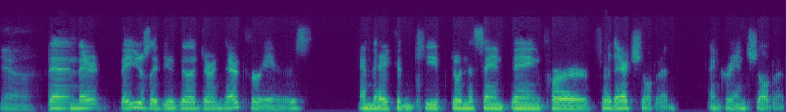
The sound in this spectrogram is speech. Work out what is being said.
Yeah. then they're they usually do good during their careers, and they can keep doing the same thing for for their children and grandchildren.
